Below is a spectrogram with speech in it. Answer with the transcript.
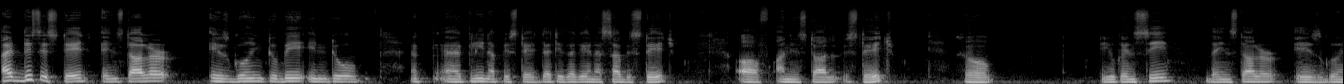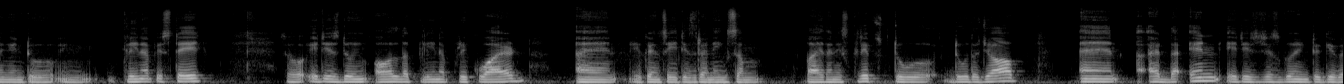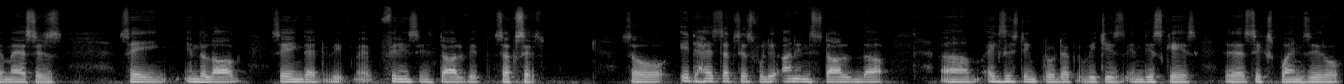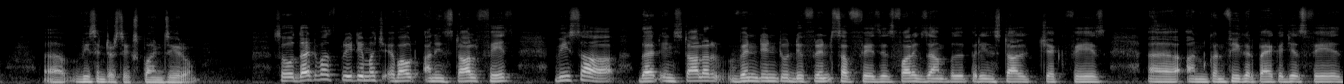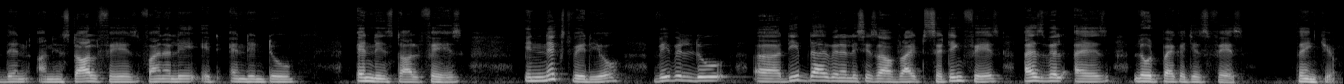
at this stage, installer is going to be into a, a cleanup stage. That is again a sub stage of uninstall stage. So you can see the installer is going into in cleanup stage. So it is doing all the cleanup required and you can see it is running some Python scripts to do the job and at the end it is just going to give a message saying in the log saying that we uh, finished install with success. So it has successfully uninstalled the um, existing product which is in this case uh, 6.0 uh, vCenter 6.0. So that was pretty much about uninstall phase. We saw that installer went into different sub phases For example, pre-install check phase, uh, unconfigure packages phase, then uninstall phase. Finally, it end into end install phase. In next video, we will do uh, deep dive analysis of write setting phase as well as load packages phase. Thank you.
